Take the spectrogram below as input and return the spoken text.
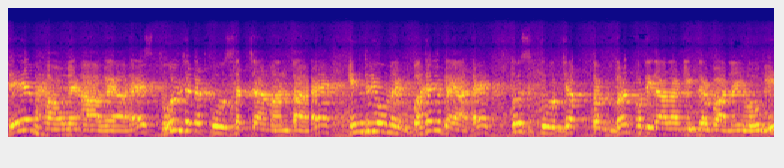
देव भाव में आ गया है, स्थूल जगत को सच्चा मानता है, इंद्रियों में बदल गया है, उसको जब तक गणपति दादा की कृपा नहीं होगी,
